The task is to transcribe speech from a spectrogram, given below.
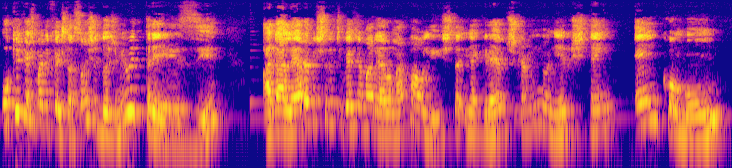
O que, que as manifestações de 2013, a galera vestida de verde e amarelo na Paulista e a greve dos caminhoneiros têm em comum?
